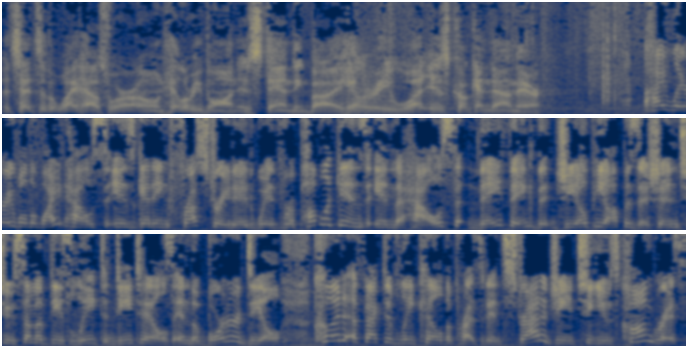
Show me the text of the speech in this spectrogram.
let's head to the White House where our own Hillary Vaughn is standing by. Hillary, what is cooking down there? Hi, Larry. Well, the White House is getting frustrated with Republicans in the House. They think that GOP opposition to some of these leaked details in the border deal could effectively kill the president's strategy to use Congress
